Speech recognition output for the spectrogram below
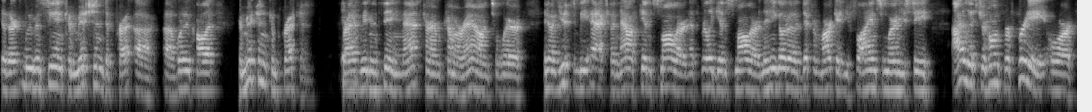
you know, we've been seeing commission depre- uh, uh, what do we call it commission compression, yeah. right? We've been seeing that term come around to where you know it used to be X, but now it's getting smaller and it's really getting smaller. And then you go to a different market, you fly in somewhere and you see I list your home for free, or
